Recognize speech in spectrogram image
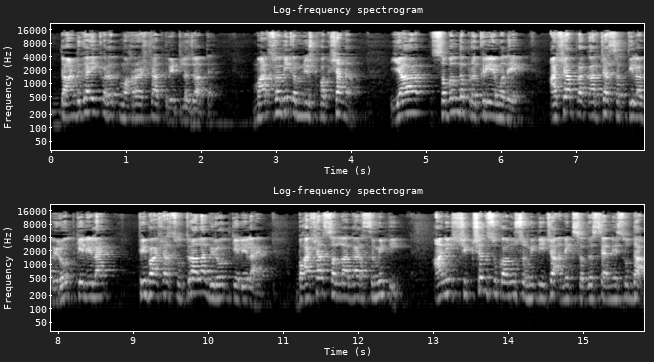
दांडगाई करत महाराष्ट्रात रेटलं जात आहे. मार्क्सवादी कम्युनिस्ट पक्षानं या संबंध प्रक्रियेमध्ये अशा प्रकारच्या सक्तीला विरोध केलेला आहे त्रिभाषा सूत्राला विरोध केलेला आहे. भाषा सल्लागार समिती आणि शिक्षण सुकाणू समितीच्या अनेक सदस्यांनी सुद्धा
